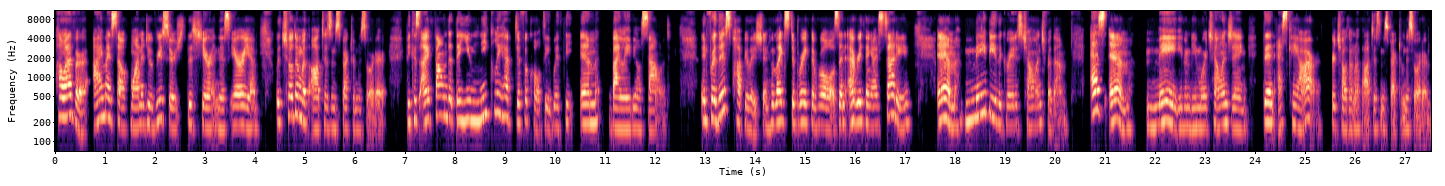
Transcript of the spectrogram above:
However, I myself want to do research this year in this area with children with autism spectrum disorder because I found that they uniquely have difficulty with the M bilabial sound. And for this population who likes to break the rules in everything I study, M may be the greatest challenge for them. SM may even be more challenging than SKR for children with autism spectrum disorder.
